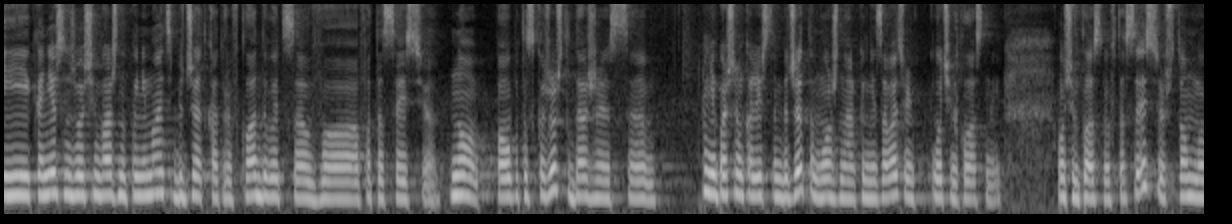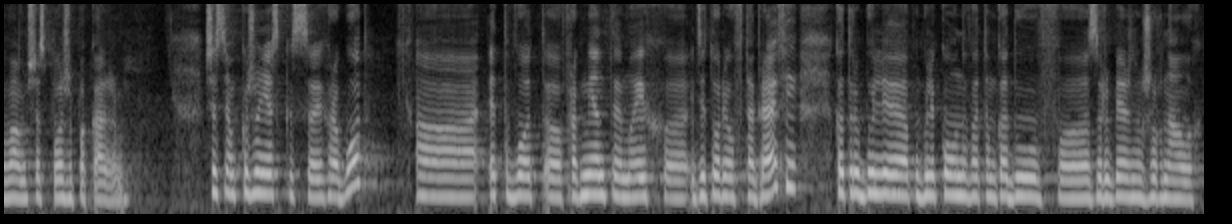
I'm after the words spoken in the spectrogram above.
И, конечно же, очень важно понимать бюджет, который вкладывается в фотосессию. Но по опыту скажу, что даже с небольшим количеством бюджета можно организовать очень, классный, очень классную фотосессию, что мы вам сейчас позже покажем. Сейчас я вам покажу несколько своих работ. А, это вот э, фрагменты моих э, эдиториал фотографий, которые были опубликованы в этом году в э, зарубежных журналах.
